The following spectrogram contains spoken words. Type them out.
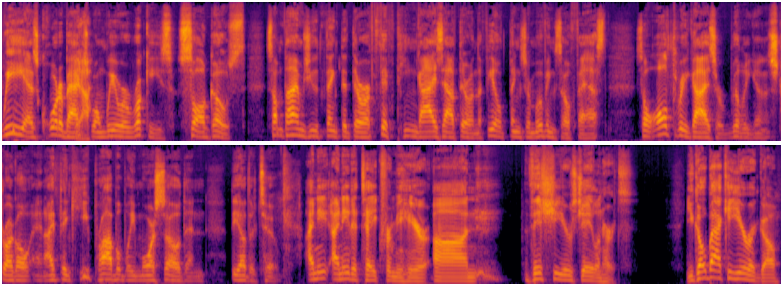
We, as quarterbacks, Yeah. when we were rookies, saw ghosts. Sometimes you think that there are 15 guys out there on the field. Things are moving so fast. So all three guys are really going to struggle, and I think he probably more so than the other two. I need I need a take from you here on this year's Jalen Hurts. You go back a year ago,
